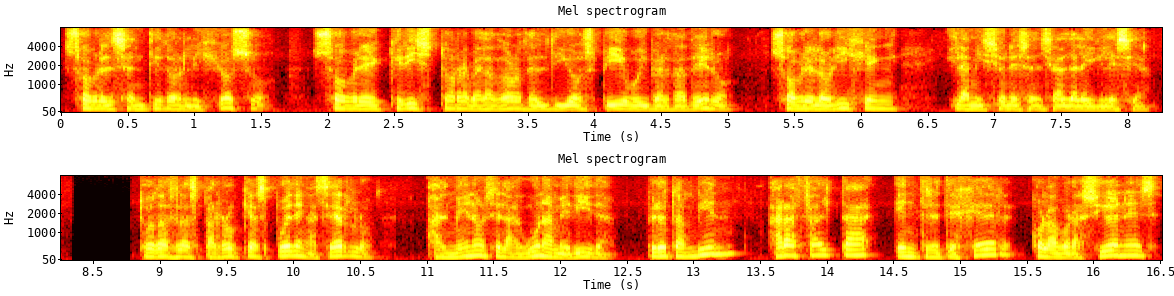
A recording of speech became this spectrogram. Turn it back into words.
sobre el sentido religioso, sobre Cristo revelador del Dios vivo y verdadero, sobre el origen y la misión esencial de la Iglesia. Todas las parroquias pueden hacerlo, al menos en alguna medida, pero también hará falta entretejer colaboraciones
